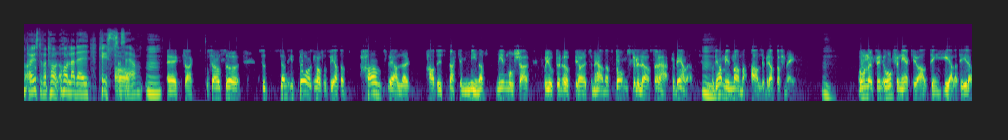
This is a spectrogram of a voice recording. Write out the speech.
det Ja, just det, för att hålla, hålla dig tyst så att Ja. säga. Mm. Exakt. Och sen så, så sen idag har jag fått veta att hans föräldrar hade ju snackat med mina, min morsa och gjort en uppgörelse med henne att de skulle lösa det här problemet. Mm. Och det har min mamma aldrig berättat för mig. Mm. Hon, för, hon förnekar ju allting hela tiden.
